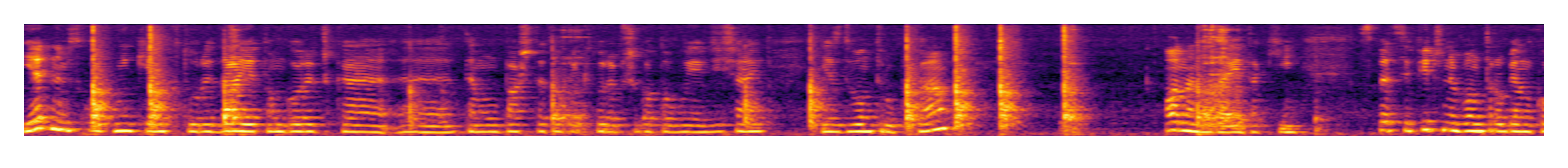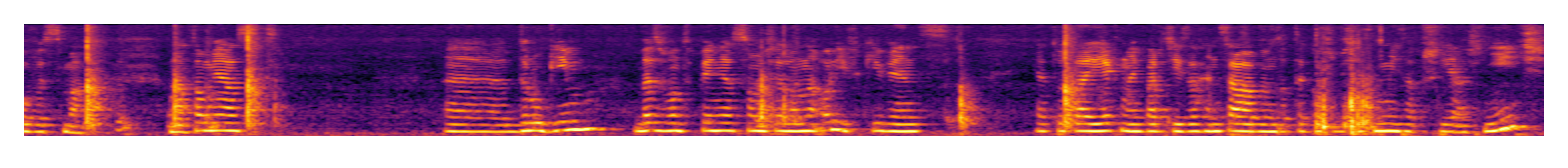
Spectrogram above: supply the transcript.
jednym składnikiem, który daje tą goryczkę e, temu pasztetowi, który przygotowuję dzisiaj, jest wątróbka. Ona nadaje taki specyficzny wątrobiankowy smak. Natomiast e, drugim bez wątpienia są zielone oliwki, więc ja tutaj jak najbardziej zachęcałabym do tego, żeby się z nimi zaprzyjaźnić.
